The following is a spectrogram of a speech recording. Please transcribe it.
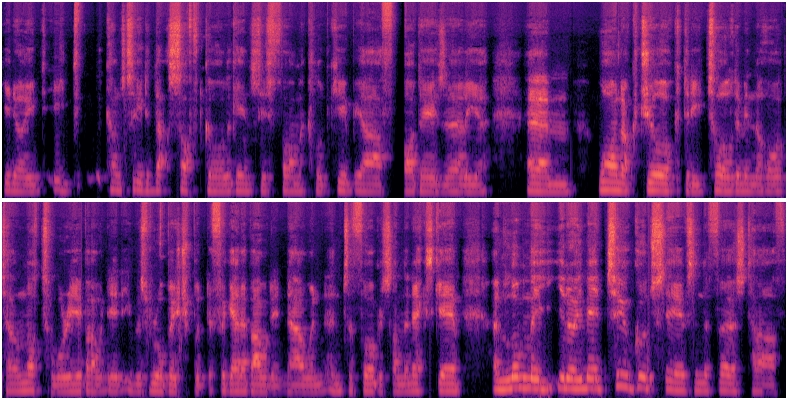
you know he, he conceded that soft goal against his former club QPR four days earlier. Um, Warnock joked that he told him in the hotel not to worry about it. It was rubbish, but to forget about it now and, and to focus on the next game. And Lumley, you know, he made two good saves in the first half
